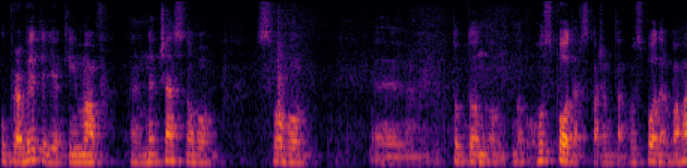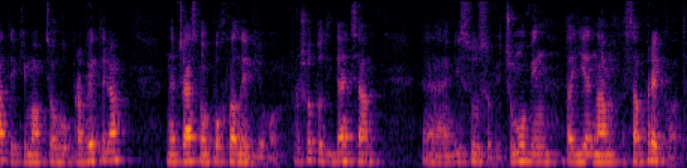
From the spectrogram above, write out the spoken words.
управитель, який мав е, нечесного свого Тобто ну, ну, господар, скажімо так, господар багатий, який мав цього управителя, нечесно похвалив його. Про що тут йдеться Ісусові? Чому Він дає нам за приклад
